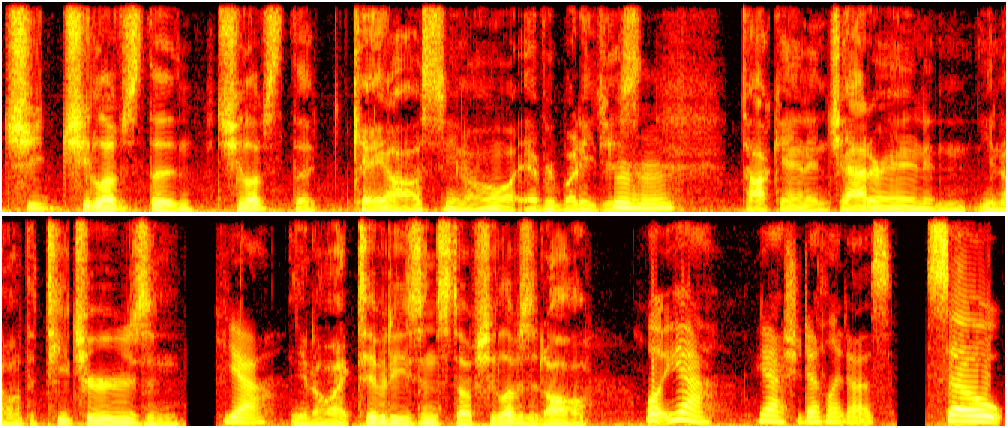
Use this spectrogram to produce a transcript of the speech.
she she loves the she loves the chaos. You know, everybody just Mhm. talking and chattering, and you know the teachers and Yeah. you know activities and stuff. She loves it all. Well, yeah. Yeah, she definitely does. So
